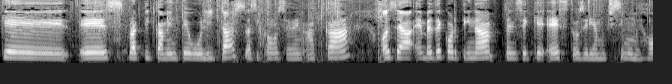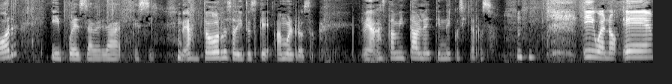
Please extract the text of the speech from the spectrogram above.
que es prácticamente bolitas, así como se ven acá. O sea, en vez de cortina pensé que esto sería muchísimo mejor y pues la verdad que sí. Vean, todos rosaditos, que amo el rosa. Vean, hasta mi tablet tiene cosita rosa. y bueno, eh,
